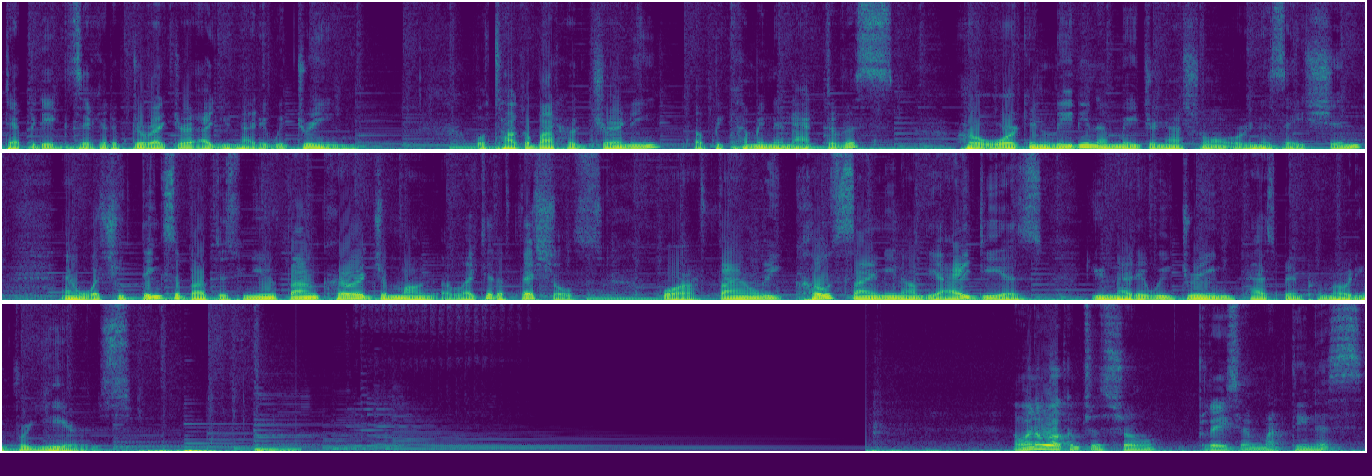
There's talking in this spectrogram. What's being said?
Deputy Executive Director at United We Dream. We'll talk about her journey of becoming an activist, her work in leading a major national organization, and what she thinks about this newfound courage among elected officials who are finally co signing on the ideas United We Dream has been promoting for years. I want to welcome to the show Greisa Martinez.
